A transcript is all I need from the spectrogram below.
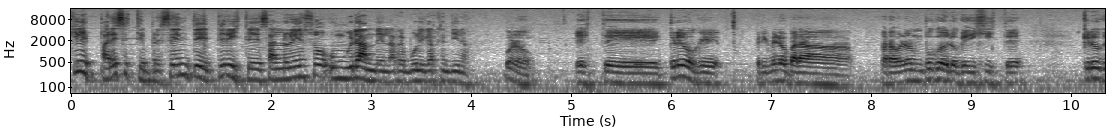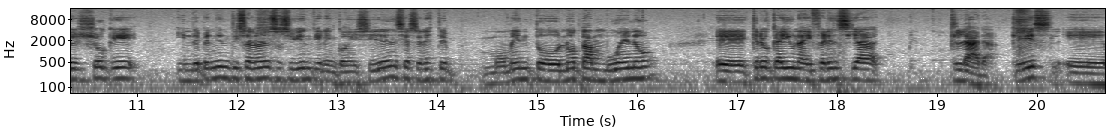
¿qué les parece este presente triste de San Lorenzo, un grande en la República Argentina? Bueno, este, creo que primero para, para hablar un poco de lo que dijiste, creo que yo que Independiente y San Lorenzo, si bien tienen coincidencias en este momento no tan bueno, eh, creo que hay una diferencia clara, que es eh,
